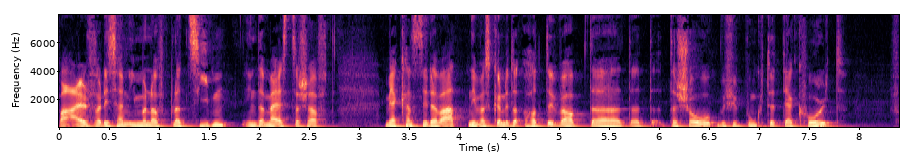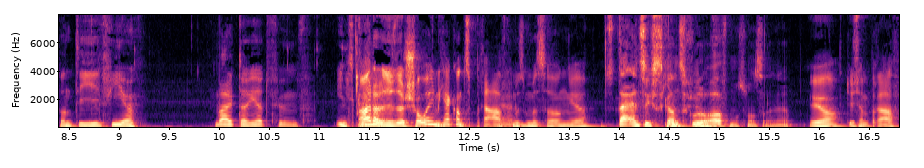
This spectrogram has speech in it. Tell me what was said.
bei Alpha, die sind immer noch auf Platz 7 in der Meisterschaft. Mehr kannst du nicht erwarten. Ich weiß gar nicht, hat der überhaupt der, der, der Show, wie viele Punkte hat der geholt von die? Vier. Valtteri hat fünf. Ah, Insgesamt. da ist der Show eigentlich auch ganz brav, Ja. muss man sagen, ja. Das teilen sich ganz gut auf, muss man sagen. Ja. Ja, die sind brav.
